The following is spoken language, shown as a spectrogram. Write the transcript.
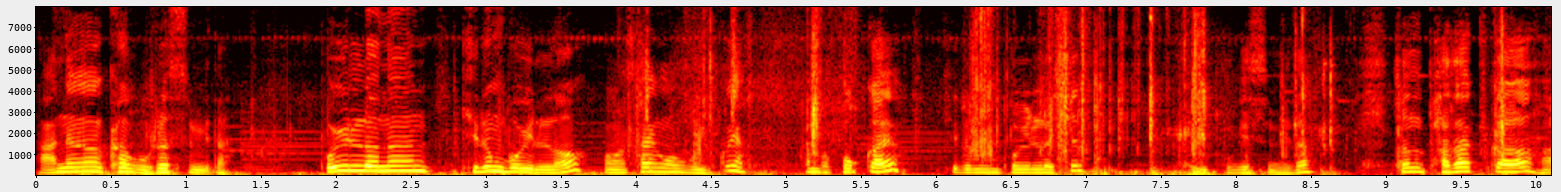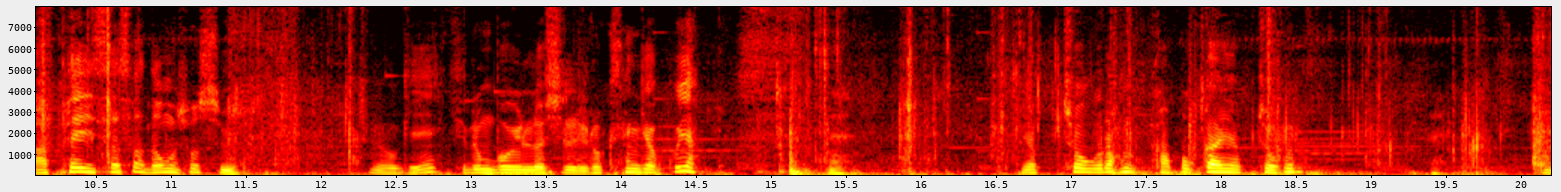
아늑하고 그렇습니다. 보일러는 기름 보일러 어, 사용하고 있고요. 한번 볼까요? 기름 보일러실 보겠습니다. 저는 바닷가 앞에 있어서 너무 좋습니다. 여기 기름 보일러실 이렇게 생겼고요. 네. 옆쪽으로 한번 가볼까요? 옆쪽으로. 네.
